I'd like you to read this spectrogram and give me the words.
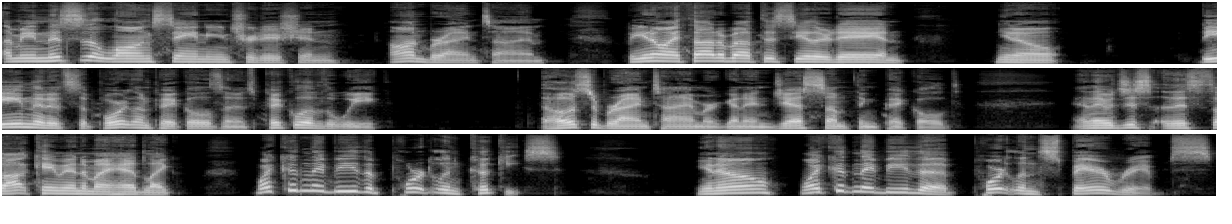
I mean, this is a long-standing tradition on Brine Time. But you know, I thought about this the other day and you know, being that it's the Portland Pickles and it's pickle of the week, the hosts of Brine Time are going to ingest something pickled. And they was just this thought came into my head like, why couldn't they be the Portland cookies? You know, why couldn't they be the Portland spare ribs?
